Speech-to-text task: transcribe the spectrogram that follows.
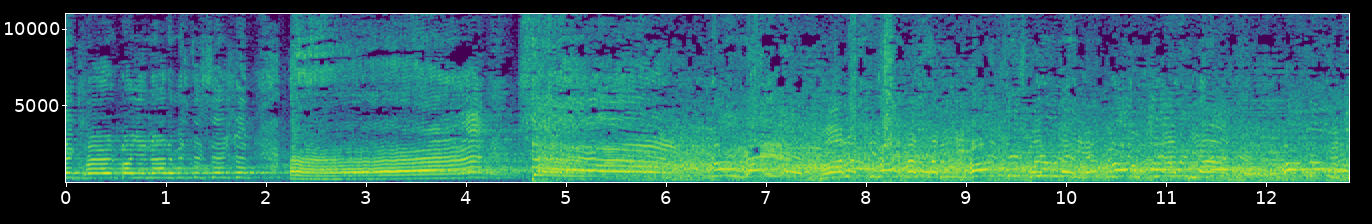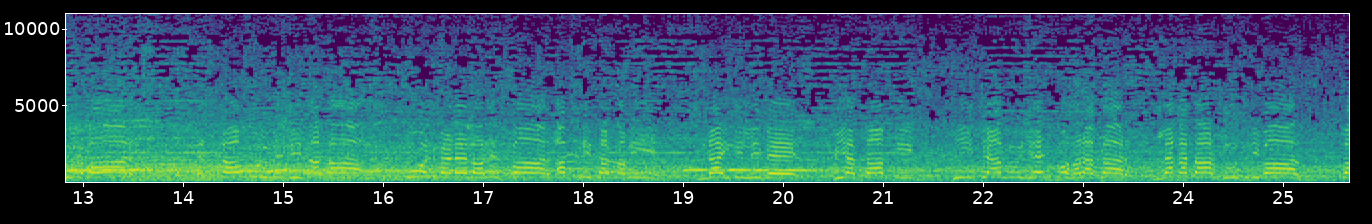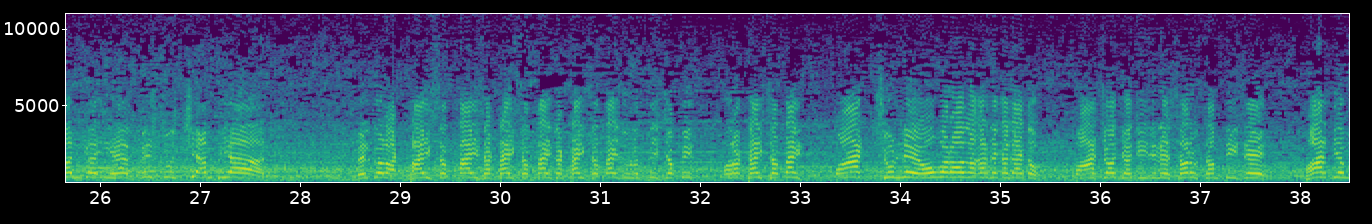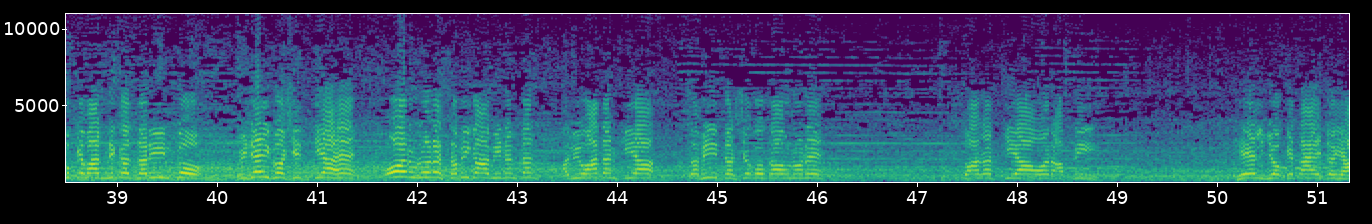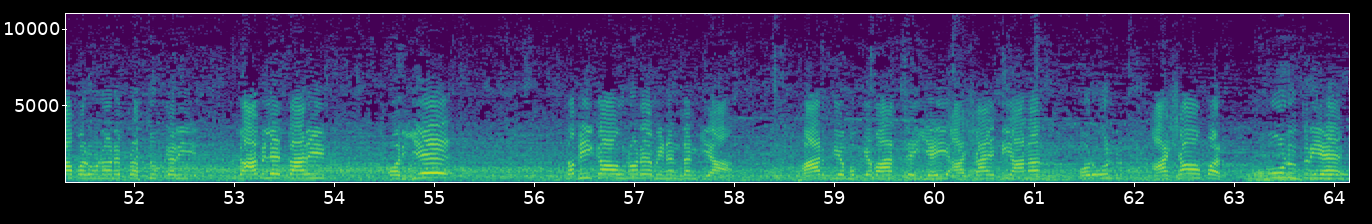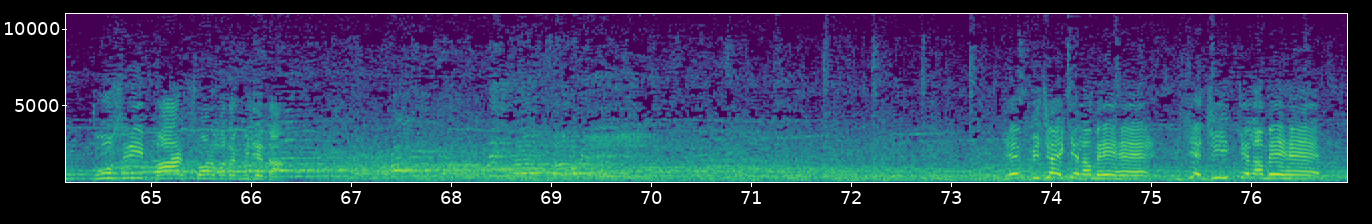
declared by unanimous decision. And stand! Reigning, Bharat की बन है चैंपियन पिछले बार इस्तांबुल में जीता था गोल्ड मेडल और इस बार अपनी सरजमीन नई दिल्ली में वियतनाम की थी चैमनू को हराकर लगातार दूसरी बार बन गई है विश्व चैंपियन बिल्कुल 28 27 28 27 28 27 उनतीस, छब्बीस और 28 27 पाँच शून्य ओवरऑल अगर देखा जाए तो। पाँचों जजीज ने सर्वसम्मति से भारतीय मुक्केबाज निकल जरीन को विजयी घोषित किया है और उन्होंने सभी का अभिनंदन, अभिवादन किया। सभी दर्शकों का उन्होंने स्वागत किया और अपनी खेल योग्यताएँ जो यहाँ पर उन्होंने प्रस्तुत करी काबिल तारीफ़ और ये सभी का उन्होंने अभिनंदन किया। भारतीय मुक्केबाज से यही आशाएँ थी आनंद, और उन आशाओं पर पूर्ण उतरी है दूसरी बार स्वर्ण पदक विजेता। ये विजय के लम्हे हैं, ये जीत के लम्हे हैं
